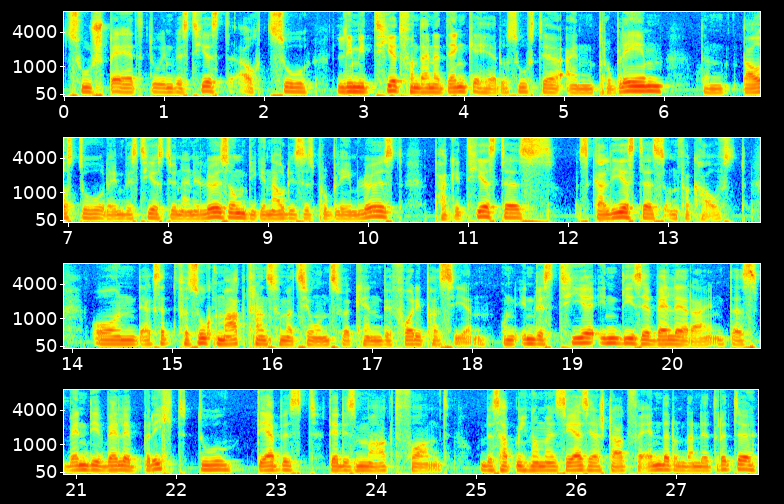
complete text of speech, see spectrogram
zu spät, du investierst auch zu limitiert von deiner Denke her. Du suchst dir ein Problem, dann baust du oder investierst du in eine Lösung, die genau dieses Problem löst, paketierst es, skalierst es und verkaufst. Und er hat gesagt, versuch Markttransformationen zu erkennen, bevor die passieren. Und investier in diese Welle rein, dass wenn die Welle bricht, du der bist, der diesen Markt formt. Und das hat mich nochmal sehr, sehr stark verändert. Und dann der dritte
